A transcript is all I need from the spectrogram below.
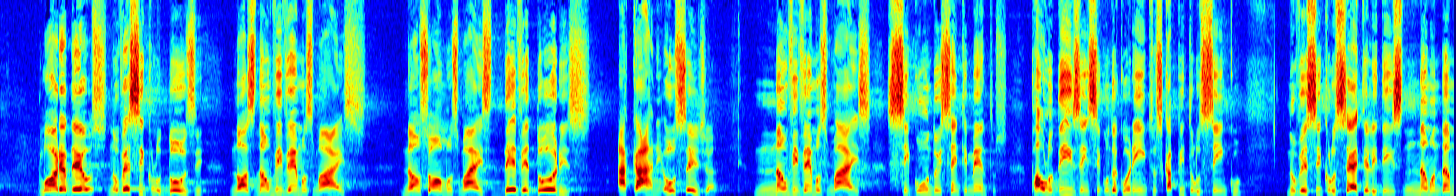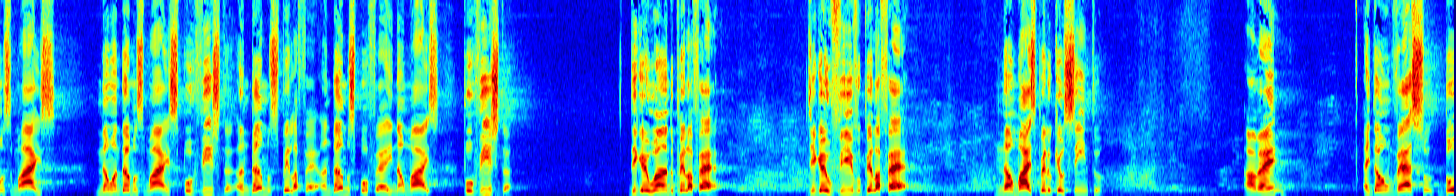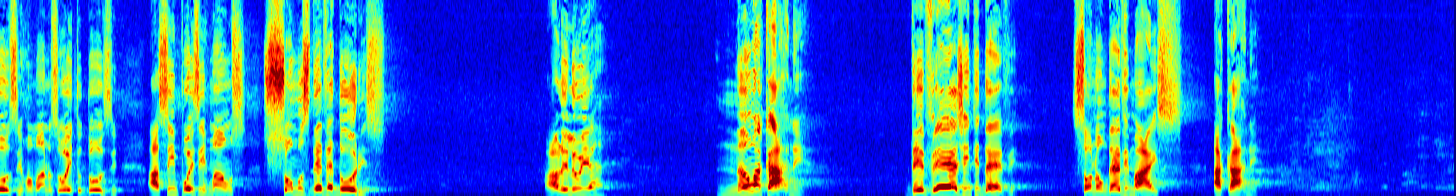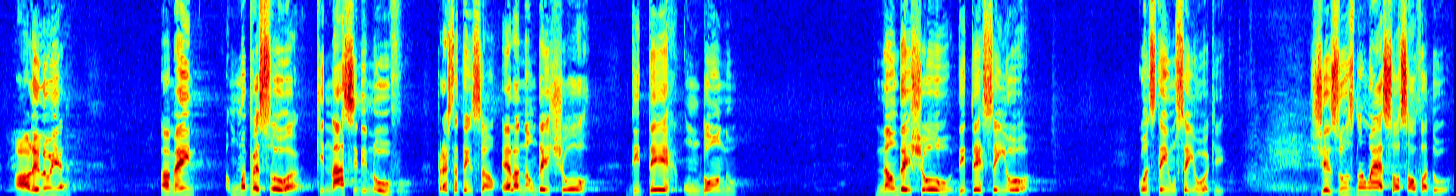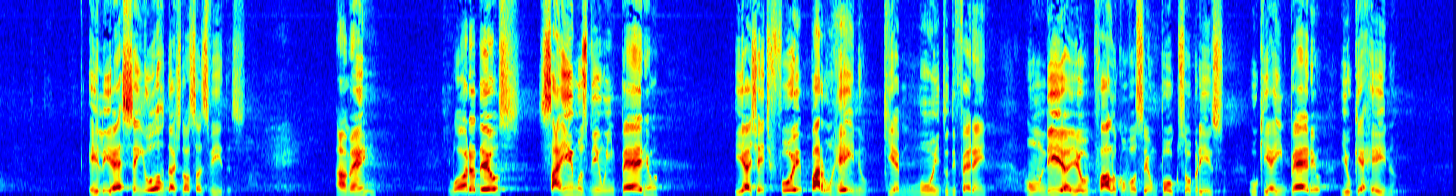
Glória a Deus. No versículo 12, nós não vivemos mais, não somos mais devedores à carne, ou seja, não vivemos mais segundo os sentimentos. Paulo diz em 2 Coríntios, capítulo 5, no versículo 7, ele diz: "Não andamos mais, não andamos mais por vista, andamos pela fé, andamos por fé e não mais por vista." Diga eu ando pela fé. Diga eu vivo pela fé. Não mais pelo que eu sinto. Amém? Então, verso 12, Romanos 8, 12. Assim, pois, irmãos, somos devedores. Aleluia. Não a carne. Dever a gente deve, só não deve mais a carne. Aleluia. Amém? Uma pessoa que nasce de novo, presta atenção, ela não deixou de ter um dono, não deixou de ter Senhor. Quantos tem um Senhor aqui? Amém. Jesus não é só Salvador, Ele é Senhor das nossas vidas. Amém? Glória a Deus. Saímos de um império e a gente foi para um reino que é muito diferente. Um dia eu falo com você um pouco sobre isso, o que é império e o que é reino,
